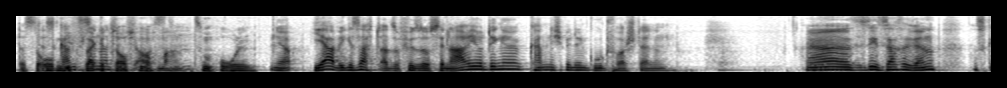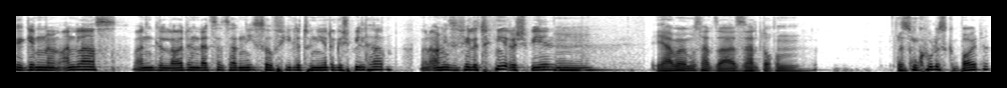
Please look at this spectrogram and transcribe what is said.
dass du Das oben die Flagge drauf auch machst machen. zum Holen. Ja. ja, wie gesagt, also für so Szenario-Dinge kann ich mir den gut vorstellen. Ja, das ist die Sache, gell? Aus gegebenem Anlass, weil die Leute in letzter Zeit nicht so viele Turniere gespielt haben und auch nicht so viele Turniere spielen. Ja, man muss halt sagen, es ist halt doch ein, es ist ein cooles Gebäude,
